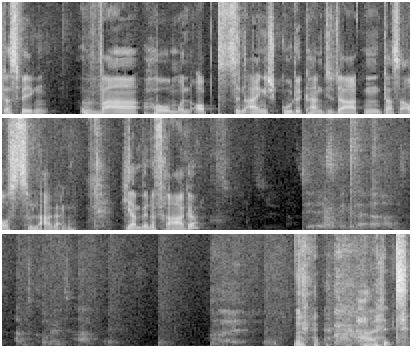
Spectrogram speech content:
Deswegen war, Home und Opt sind eigentlich gute Kandidaten, das auszulagern. Hier haben wir eine Frage. halt.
